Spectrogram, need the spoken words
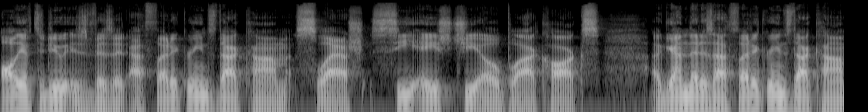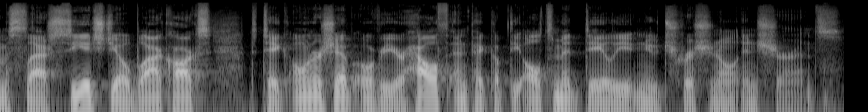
All you have to do is visit athleticgreens.com slash CHGO Blackhawks. Again, that is athleticgreens.com slash CHGO Blackhawks to take ownership over your health and pick up the ultimate daily nutritional insurance.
